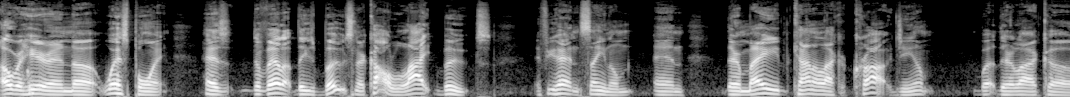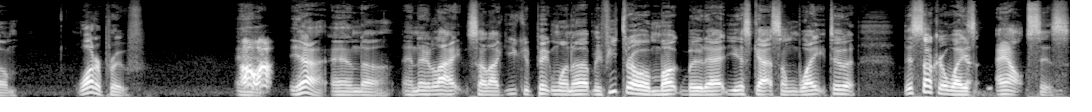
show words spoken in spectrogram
over here in uh, West Point has developed these boots, and they're called light boots. If you hadn't seen them, and they're made kind of like a Croc, Jim, but they're like um, waterproof. And, oh wow. Yeah, and uh, and they're light, so like you could pick one up. If you throw a muck boot at you, it's got some weight to it. This sucker weighs ounces.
